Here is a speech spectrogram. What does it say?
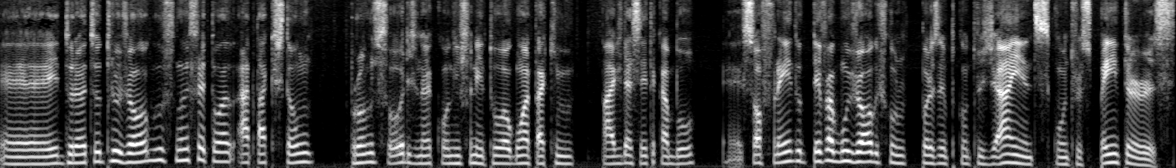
É, e durante outros jogos não enfrentou ataques tão promissores, né? Quando enfrentou algum ataque mais decente, acabou é, sofrendo. Teve alguns jogos, como, por exemplo, contra os Giants, contra os Panthers,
